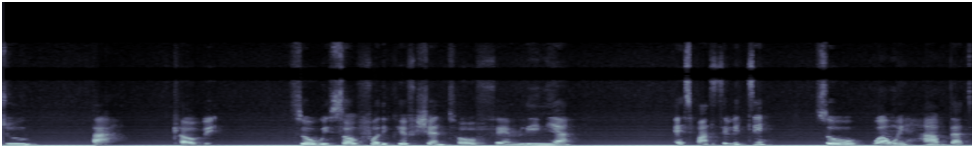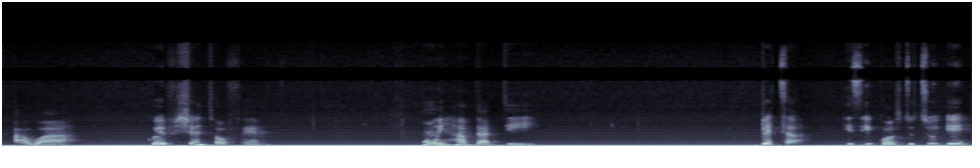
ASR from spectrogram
2 per Kelvin. So we solve for the coefficient of um, linear expansivity. So when we have that our coefficient of um, when we have that the beta is equals to 2a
